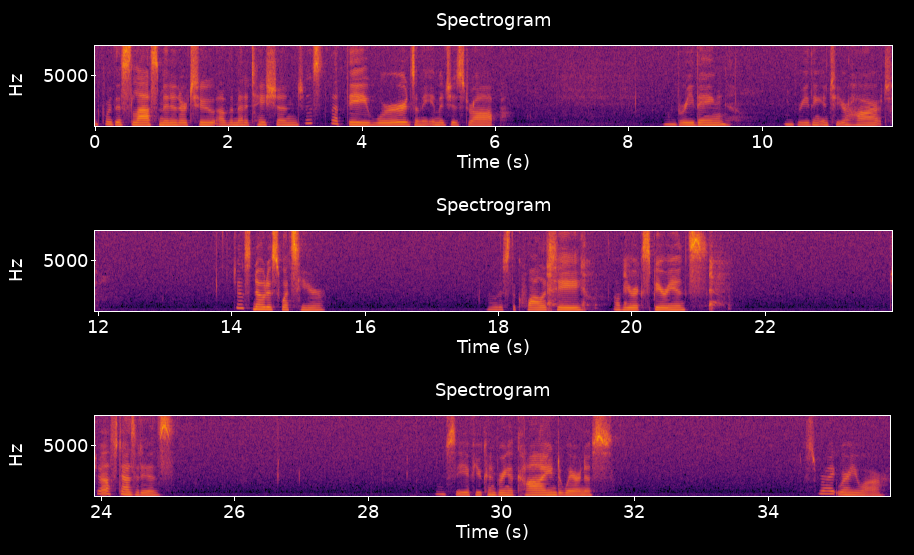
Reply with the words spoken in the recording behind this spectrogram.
And for this last minute or two of the meditation, just let the words and the images drop. Breathing, breathing into your heart. Just notice what's here. Notice the quality of your experience, just as it is. See if you can bring a kind awareness just right where you are.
